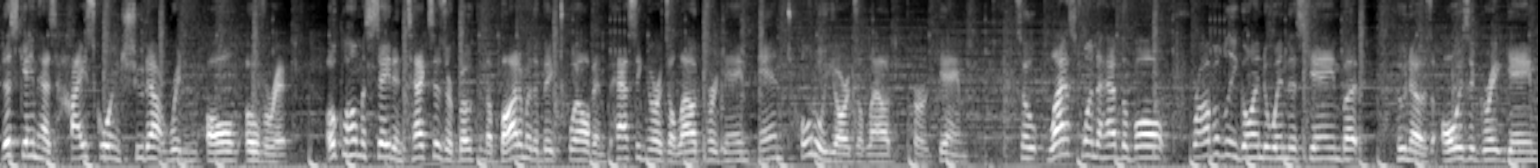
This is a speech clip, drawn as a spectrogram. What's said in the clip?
this game has high scoring shootout written all over it. Oklahoma State and Texas are both in the bottom of the Big 12 in passing yards allowed per game and total yards allowed per game. So, last one to have the ball, probably going to win this game, but who knows? Always a great game,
